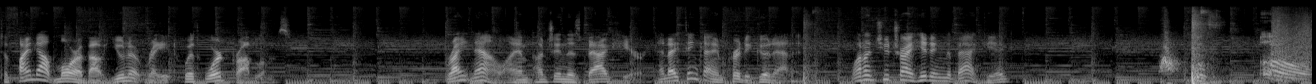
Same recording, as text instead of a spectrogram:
to find out more about unit rate with word problems. Right now I am punching this bag here, and I think I am pretty good at it. Why don't you try hitting the bag, Gig? Oof. Oh.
